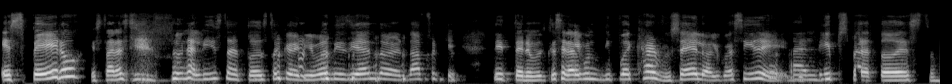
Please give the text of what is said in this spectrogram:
Espero estar haciendo una lista de todo esto que venimos diciendo, ¿verdad? Porque tenemos que hacer algún tipo de carrusel o algo así de, de tips para todo esto.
